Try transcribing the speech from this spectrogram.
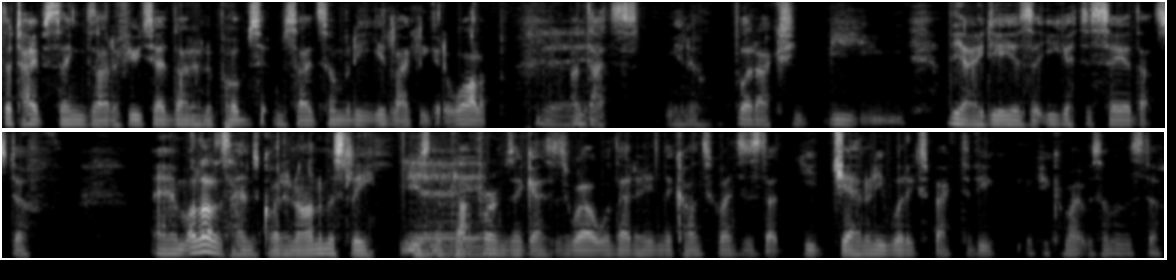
the types of things that if you said that in a pub sitting beside somebody, you'd likely get a wallop, yeah, and yeah. that's you know. But actually, you, the idea is that you get to say that stuff. Um, a lot of times, quite anonymously, using the platforms, I guess, as well, without any of the consequences that you generally would expect if you if you come out with some of the stuff.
